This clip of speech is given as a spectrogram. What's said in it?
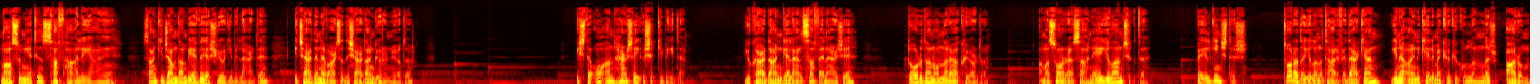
Masumiyetin saf hali yani. Sanki camdan bir evde yaşıyor gibilerdi. İçeride ne varsa dışarıdan görünüyordu. İşte o an her şey ışık gibiydi. Yukarıdan gelen saf enerji doğrudan onlara akıyordu. Ama sonra sahneye yılan çıktı. Ve ilginçtir. Tora'da yılanı tarif ederken yine aynı kelime kökü kullanılır, arum.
